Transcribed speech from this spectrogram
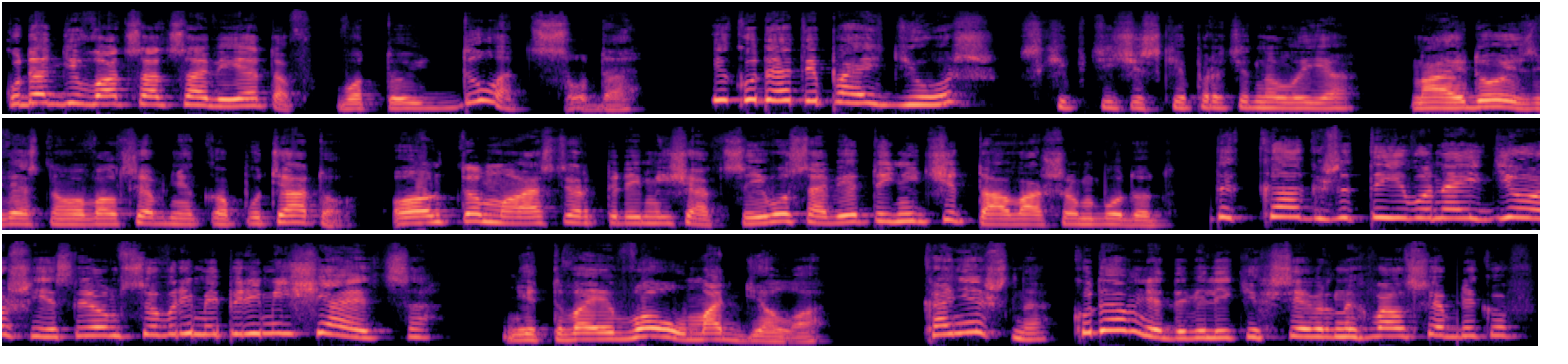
Куда деваться от советов? Вот иду отсюда!» «И куда ты пойдешь?» — скептически протянула я. «Найду известного волшебника Путяту. Он-то мастер перемещаться, его советы не чита вашим будут». «Да как же ты его найдешь, если он все время перемещается?» «Не твоего ума дело». «Конечно. Куда мне до великих северных волшебников?»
